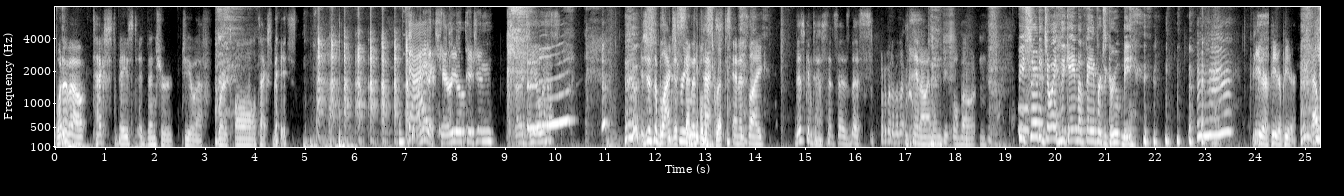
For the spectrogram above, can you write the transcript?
What about text-based adventure GOF, where it's all text-based? I need a carrier pigeon uh, GOF. It's just a black just screen send with people the text, script? and it's like this contestant says this, you know, and then people vote. And Be sure to join the Game of Favorites GroupMe. Peter, Peter, Peter, that Yes.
